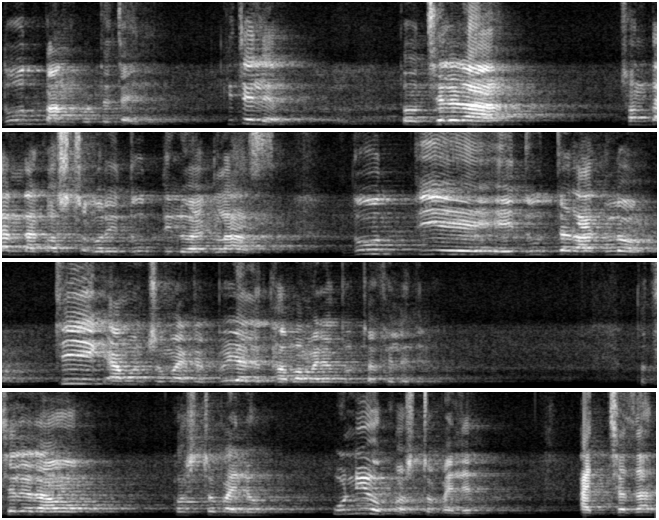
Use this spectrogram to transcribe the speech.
দুধ পান করতে চাইলেন। কি চাইলেন? তো ছেলেরা সন্তানরা কষ্ট করে দুধ দিল এক গ্লাস। দুধ দিয়ে এই দুধটা রাখল, ঠিক এমন সময় একটা বিড়ালে থাবা মেরে দুধটা ফেলে দিল। তো ছেলেরাও কষ্ট পাইল, উনিও কষ্ট পাইলেন। আচ্ছা যাক,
